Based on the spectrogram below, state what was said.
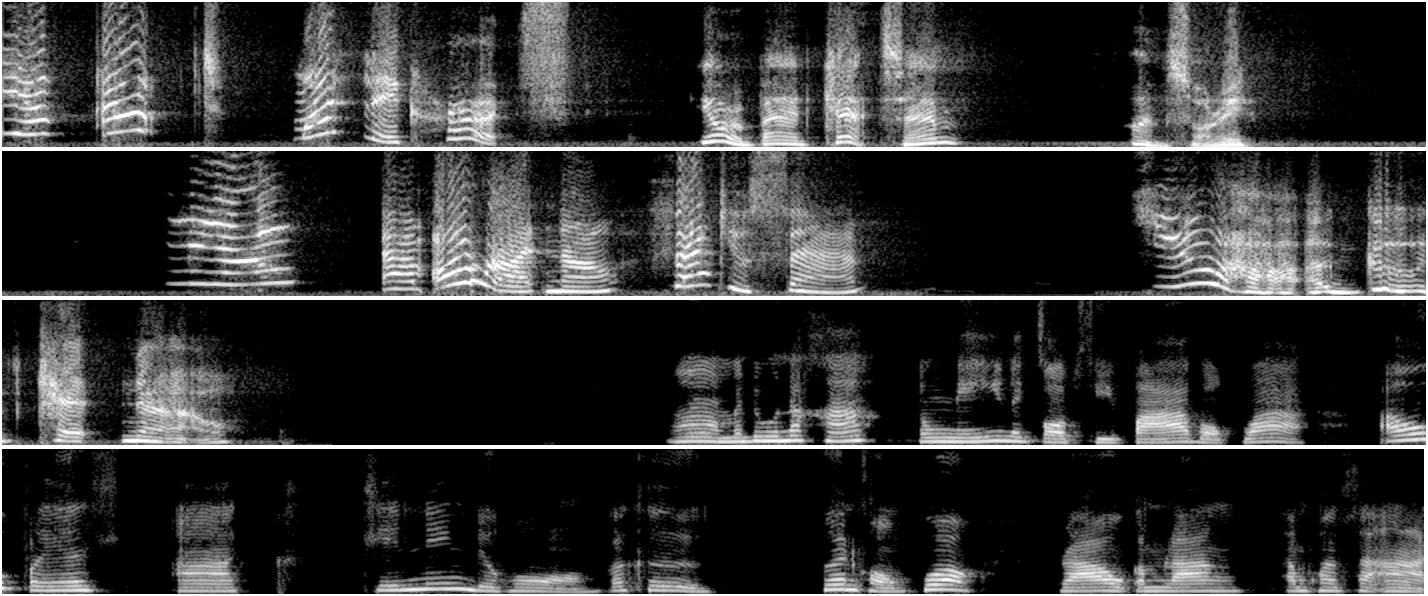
Meow out My leg hurts You're a bad cat, Sam. I'm sorry. Meow. I'm all right now. Thank you, Sam. You are a good cat now. อ่ามาดูนะคะ ตรงนี้ในกรอบสีฟ้าบอกว่า our friends are cleaning the hall ก็คือ เพื่อนของพวกเรากำลังทำความสะอาด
